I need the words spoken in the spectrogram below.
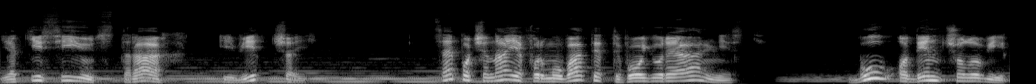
які сіють страх і відчай, це починає формувати твою реальність. Був один чоловік,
